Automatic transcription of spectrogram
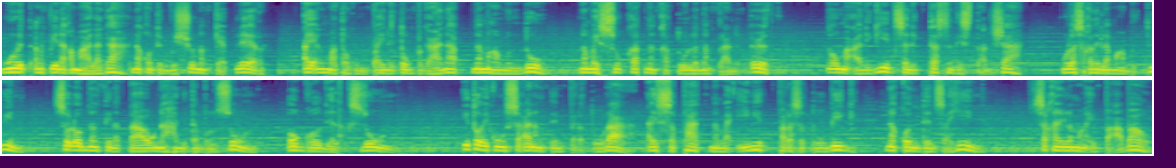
Ngunit ang pinakamahalaga na kontribusyon ng Kepler ay ang matagumpay nitong paghanap ng mga mundo na may sukat ng katulad ng planet Earth na umaaligid sa ligtas na distansya mula sa kanilang mga bituin sa loob ng tinatawag na habitable zone o Goldilocks zone. Ito ay kung saan ang temperatura ay sapat na mainit para sa tubig na kondensahin sa kanilang mga ibabaw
